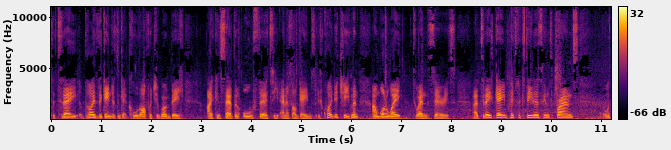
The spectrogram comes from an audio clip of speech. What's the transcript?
To today, provided the game doesn't get called off, which it won't be, I can say I've done all 30 NFL games. It's quite the achievement and what a way to end the series. Uh, today's game, Pittsburgh Steelers against Browns a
